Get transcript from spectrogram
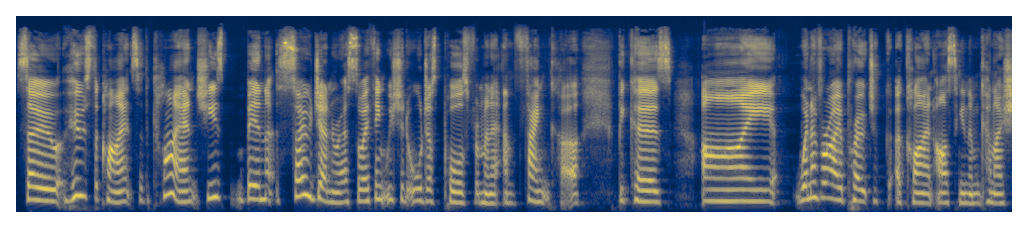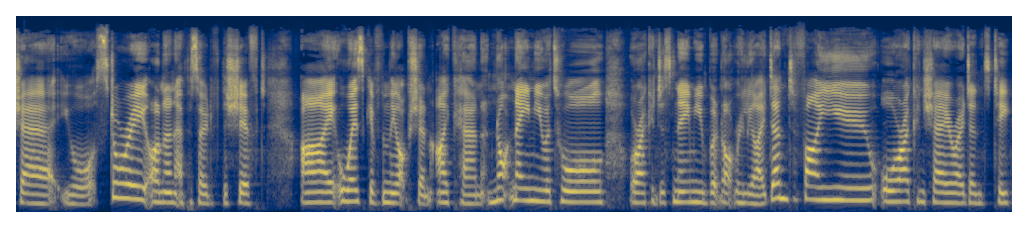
So, who's the client? So, the client, she's been so generous. So, I think we should all just pause for a minute and thank her because I whenever I approach a client asking them, Can I share your story on an episode of The Shift? I always give them the option. I can not name you at all, or I can just name you but not really identify you, or I can share your identity.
